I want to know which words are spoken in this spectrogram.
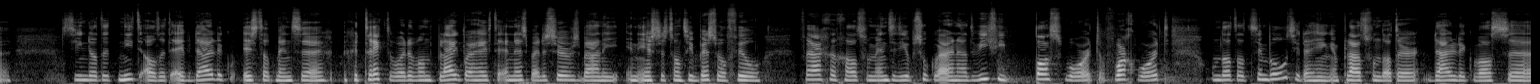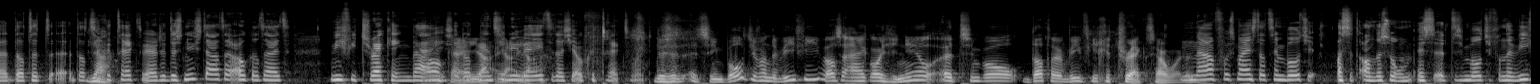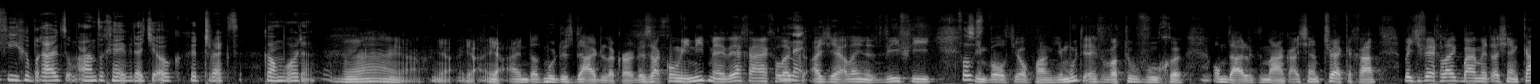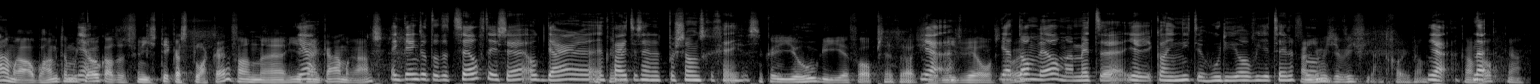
zien dat het niet altijd even duidelijk is dat mensen getrackt worden. Want blijkbaar heeft de NS bij de servicebalie in eerste instantie best wel veel vragen gehad van mensen die op zoek waren naar het wifi-paswoord of wachtwoord. Omdat dat symbooltje daar hing. In plaats van dat er duidelijk was eh, dat, het, eh, dat ze Ja. getrackt werden. Dus nu staat er ook altijd wifi-tracking bij. Zodat ja, mensen ja, nu weten dat je ook getrackt wordt. Dus het, het symbooltje van de wifi was eigenlijk origineel het symbool dat er wifi getracked zou worden. Nou, volgens mij is dat symbooltje, als het andersom is, het symbooltje van de wifi gebruikt om aan te geven dat je ook getrackt kan worden. Ja, ja, ja, ja, ja. En dat moet dus duidelijker. Dus daar kom je niet mee weg eigenlijk Nee. als je alleen het wifi-symbooltje ophangt. Je moet even wat toevoegen om duidelijk te maken als je aan het tracken gaat. Beetje vergelijkbaar met als je een camera ophangt, dan moet je ook altijd van die stickers plakken hè, van eh, hier Ja. zijn camera's. ik denk dat dat hetzelfde is. Hè? Ook daar, eh, in feite zijn het persoonsgegevens. Dan kun je je hoodie even opzetten als je Ja. het niet wil. Of zo, Ja, dan wel, maar met, ja, je kan je niet de hoodie over je Nou, telefoon. je moet je wifi uitgooien dan. ja, Kan nou, toch? Ja.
